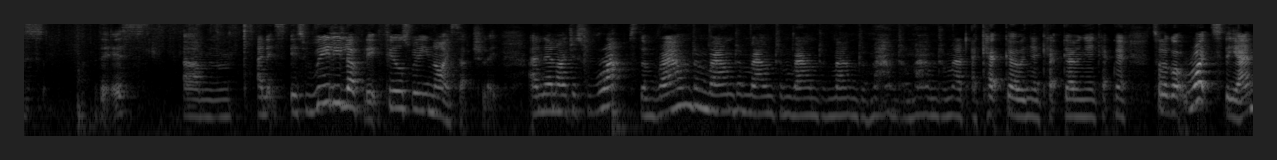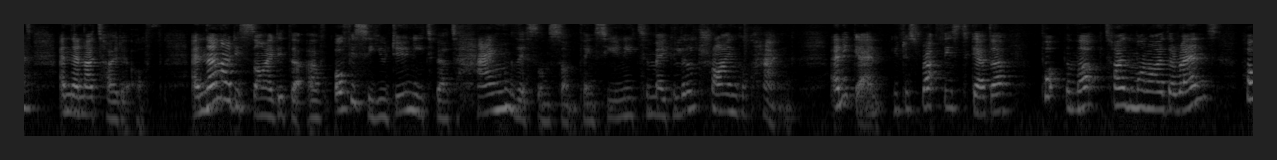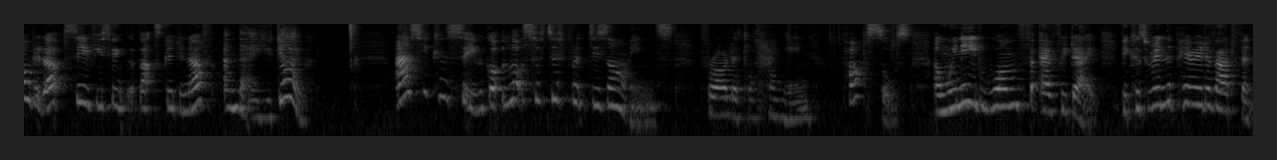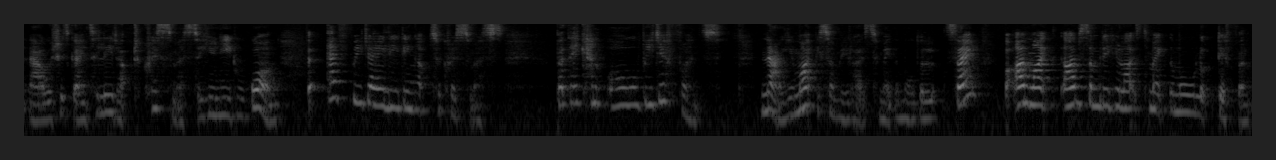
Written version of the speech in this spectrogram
this um, and it's, it's really lovely. It feels really nice actually. And then I just wrapped them round and round and round and round and round and round and round and round. I kept going and kept going and kept going. So I got right to the end and then I tied it off. And then I decided that obviously you do need to be able to hang this on something. So you need to make a little triangle hang. And again, you just wrap these together, pop them up, tie them on either ends, hold it up, see if you think that that's good enough. And there you go. As you can see, we've got lots of different designs for our little hanging parcels. And we need one for every day because we're in the period of Advent now which is going to lead up to Christmas. So you need one for every day leading up to Christmas. But they can all be different. Now you might be somebody who likes to make them all look the same but I'm like I'm somebody who likes to make them all look different.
